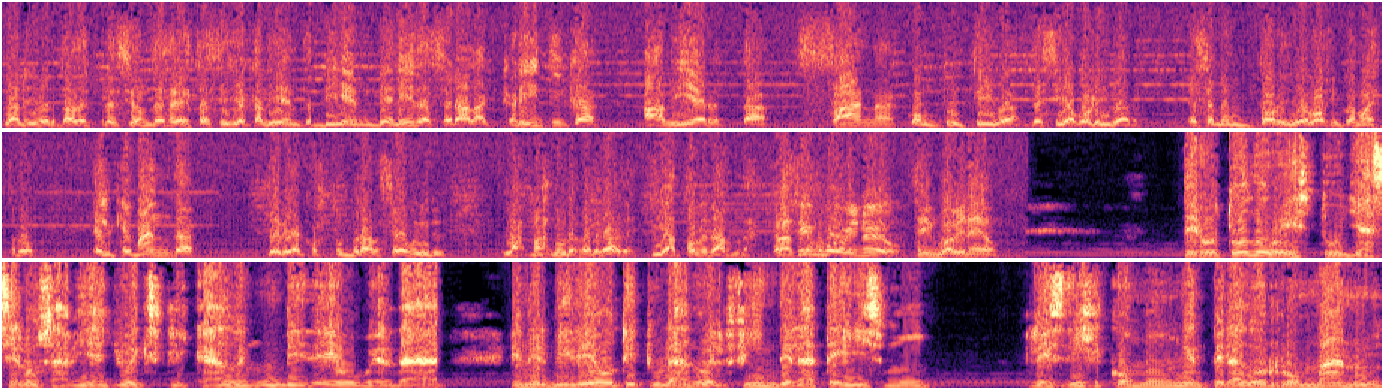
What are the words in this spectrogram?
la libertad de expresión. Desde esta silla caliente, bienvenida será la crítica abierta, sana, constructiva, decía Bolívar, ese mentor ideológico nuestro. El que manda debe acostumbrarse a oír las más duras verdades y a tolerarlas. Gracias. Sin guabineo. Sin guabineo. Pero todo esto ya se los había yo explicado en un video, ¿verdad? En el video titulado El fin del ateísmo, les dije cómo un emperador romano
